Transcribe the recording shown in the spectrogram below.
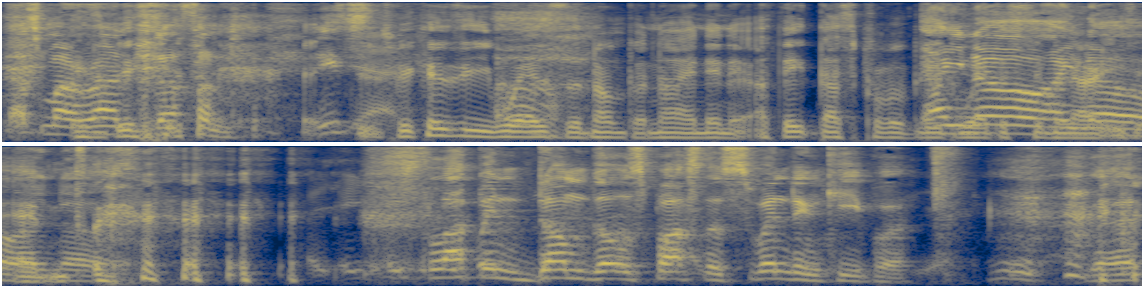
That's my rant done. He's, It's because he wears the number nine in it. I think that's probably I where know, the know, I similarities end. he, slapping dumb goals past the Swindon keeper. Good.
